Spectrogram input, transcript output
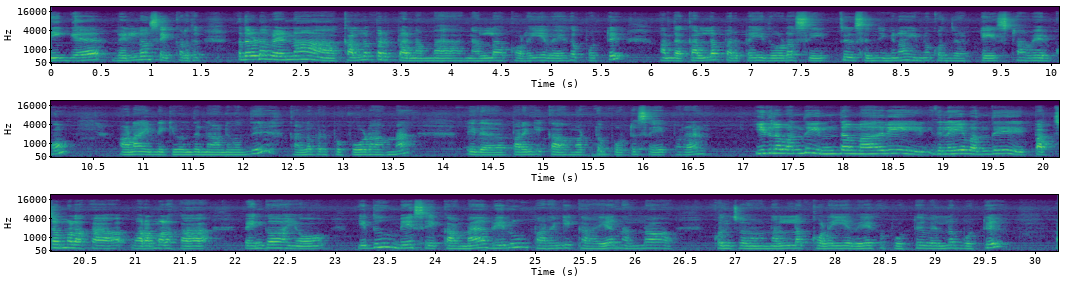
நீங்கள் வெல்லம் சேர்க்குறது. அதோட வேணால் கடலப்பருப்பை நம்ம நல்லா குழைய வேக போட்டு அந்த கடலப்பருப்பை இதோட சேர்த்து செஞ்சிங்கன்னா இன்னும் கொஞ்சம் டேஸ்ட்டாகவே இருக்கும். ஆனால் இன்றைக்கி வந்து நான் வந்து கடலப்பருப்பு போடாமல் இதை பரங்கிக்காய் மட்டும் போட்டு செய்ய போகிறேன் இதில் வந்து இந்த மாதிரி இதுலேயே வந்து பச்சை மிளகா வரமிளகா வெங்காயம் எதுவுமே சேர்க்காம வெறும் பரங்கிக்காயை நல்லா கொஞ்சம் நல்லா கொலையை வேக போட்டு வெல்லம் போட்டு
